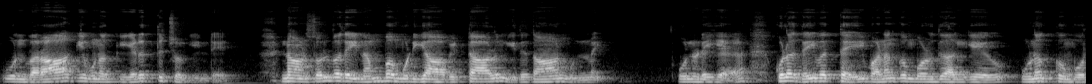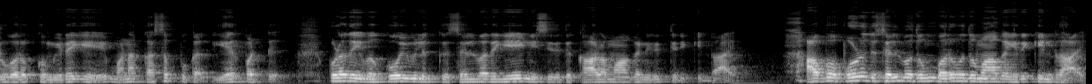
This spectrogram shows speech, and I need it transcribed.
உன் வராகி உனக்கு எடுத்துச் சொல்கின்றேன். நான் சொல்வதை நம்ப முடியாவிட்டாலும் இதுதான் உண்மை. உன்னுடைய குல தெய்வத்தை வணங்கும் பொழுது அங்கே உனக்கும் ஒருவருக்கும் இடையே மனக்கசப்புகள் ஏற்பட்டு குலதெய்வ கோவிலுக்கு செல்வதையே நீ சிறிது காலமாக நிறுத்தியிருக்கின்றாய். அவ்வப்பொழுது செல்வதும் வருவதுமாக இருக்கின்றாய்.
